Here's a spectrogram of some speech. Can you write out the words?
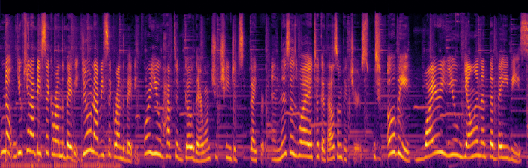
No, you cannot be sick around the baby. Do not be sick around the baby. Or you have to go there once you change its diaper. And this is why I took a thousand pictures. Obi, why are you yelling at the babies?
